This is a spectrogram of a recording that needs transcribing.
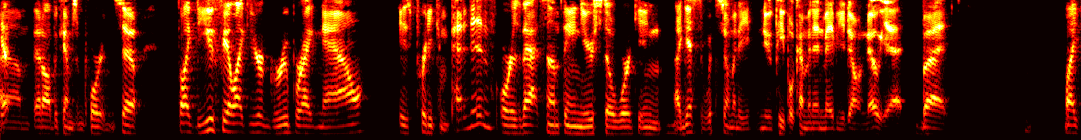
yep. um, that all becomes important. So, like, do you feel like your group right now is pretty competitive, or is that something you're still working? I guess with so many new people coming in, maybe you don't know yet, but like,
